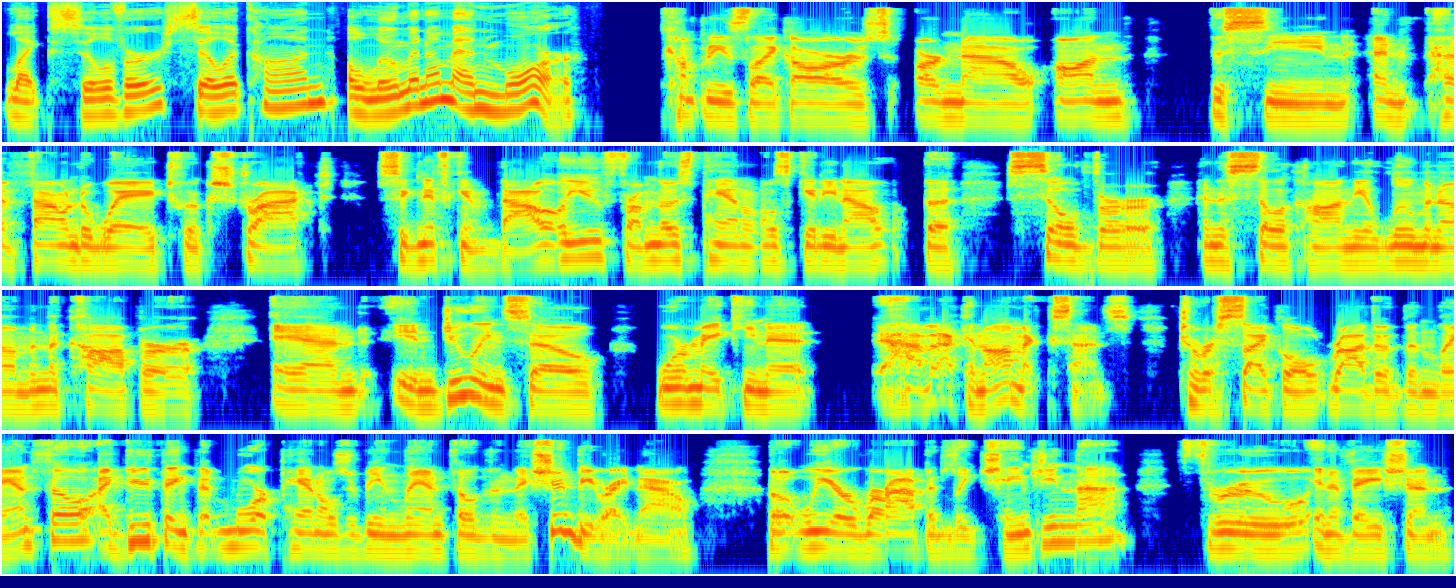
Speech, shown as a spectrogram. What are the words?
like silver, silicon, aluminum, and more. Companies like ours are now on the scene and have found a way to extract significant value from those panels, getting out the silver and the silicon, the aluminum and the copper. And in doing so, we're making it have economic sense to recycle rather than landfill. I do think that more panels are being landfilled than they should be right now, but we are rapidly changing that through innovation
